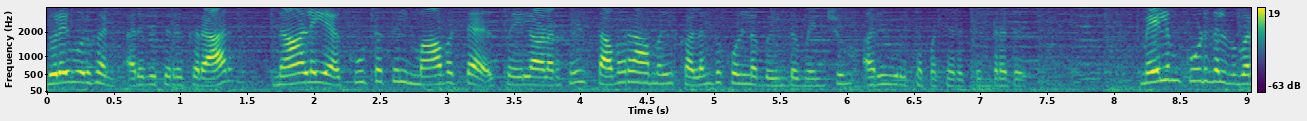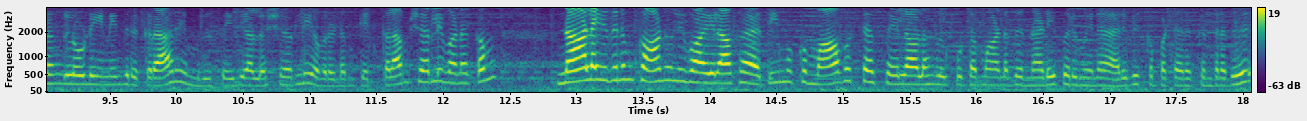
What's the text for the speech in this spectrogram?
துரைமுருகன் அறிவித்திருக்கிறார் நாளைய கூட்டத்தில் மாவட்ட செயலாளர்கள் தவறாமல் கலந்து கொள்ள வேண்டும் என்றும் அறிவுறுத்தப்பட்டிருக்கின்றது. மேலும் கூடுதல் விவரங்களோடு இணைந்திருக்கிறார் எமது செய்தியாளர் ஷெர்லி. அவரிடம் கேட்கலாம். ஷெர்லி வணக்கம். நாளைய தினம் காணொலி வாயிலாக திமுக மாவட்ட செயலாளர்கள் கூட்டமானது நடைபெறும் என அறிவிக்கப்பட்டிருக்கின்றது.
